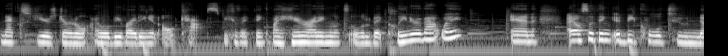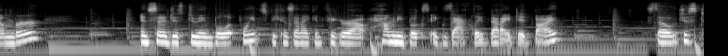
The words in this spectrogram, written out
next year's journal, I will be writing in all caps because I think my handwriting looks a little bit cleaner that way. And I also think it'd be cool to number instead of just doing bullet points because then I can figure out how many books exactly that I did buy. So just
